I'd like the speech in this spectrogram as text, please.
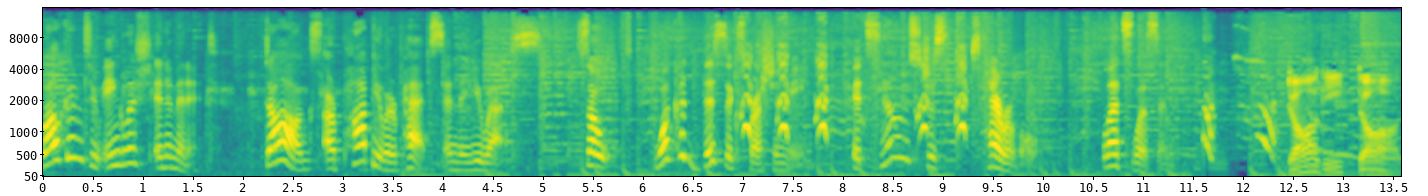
Welcome to English in a Minute. Dogs are popular pets in the US. So, what could this expression mean? It sounds just terrible. Let's listen. Dog eat dog.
